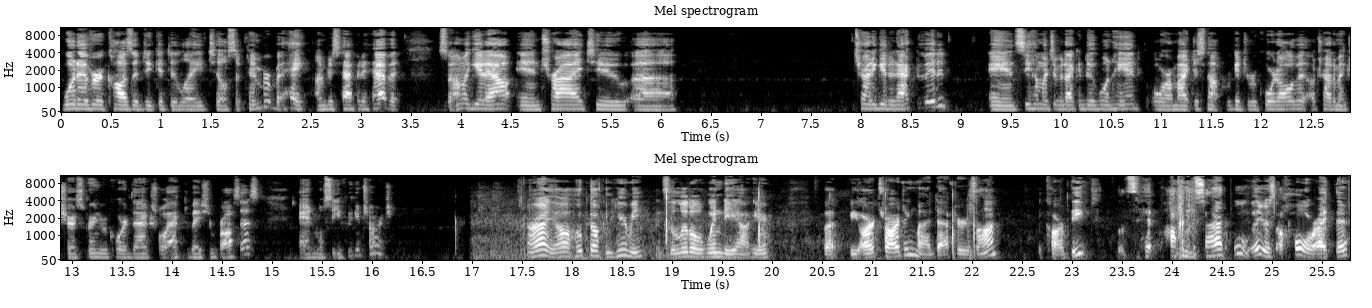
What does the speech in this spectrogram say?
Whatever caused it to get delayed till September. But hey, I'm just happy to have it. So I'm gonna get out and try to uh, try to get it activated and see how much of it I can do with one hand, or I might just not forget to record all of it. I'll try to make sure I screen record the actual activation process, and we'll see if we can charge. All right, y'all. Hope y'all can hear me. It's a little windy out here, but we are charging. My adapter is on. The car beeped. Let's hit hop inside. Oh, there's a hole right there.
